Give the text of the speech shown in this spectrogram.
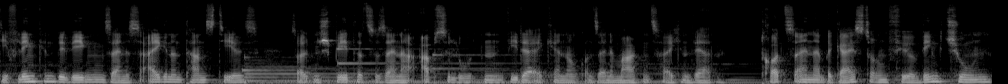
Die flinken Bewegungen seines eigenen Tanzstils sollten später zu seiner absoluten Wiedererkennung und seinem Markenzeichen werden. Trotz seiner Begeisterung für Wing Chun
